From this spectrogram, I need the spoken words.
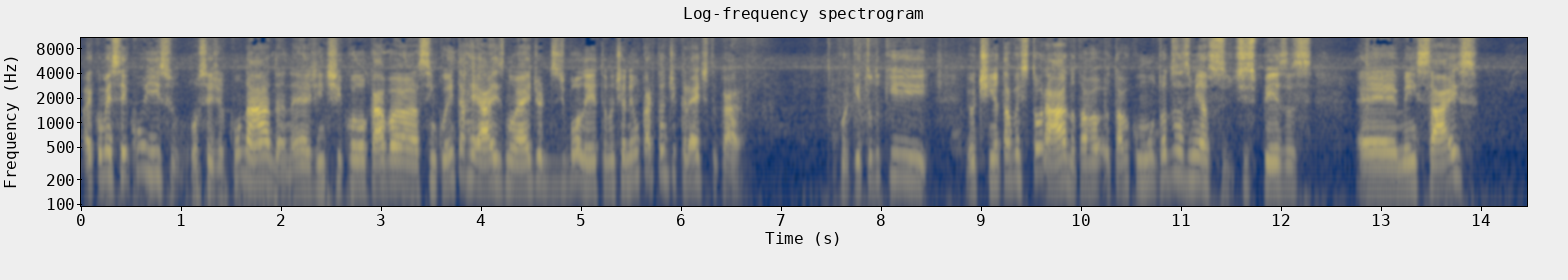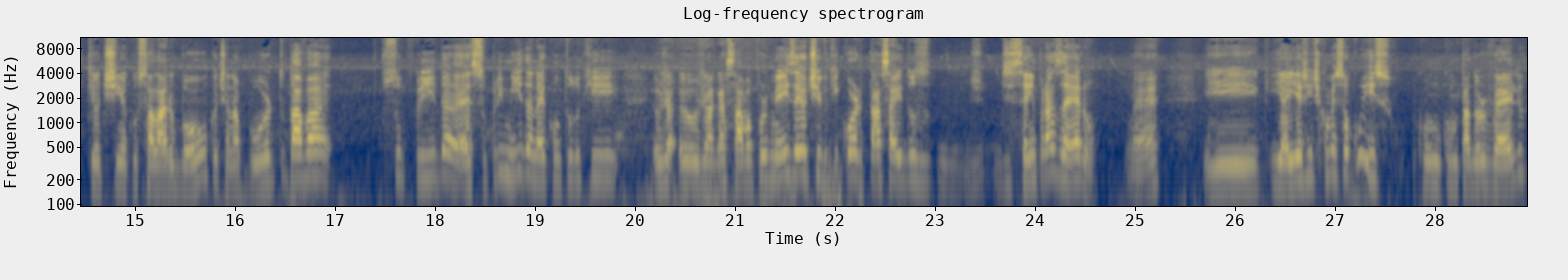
aí comecei com isso, ou seja, com nada, né? A gente colocava 50 reais no AdWords de boleto, não tinha nenhum cartão de crédito, cara porque tudo que eu tinha estava estourado, eu tava, eu tava com todas as minhas despesas é, mensais que eu tinha com o salário bom, que eu tinha na Porto, tava suprida, é, suprimida, né, com tudo que eu já, eu já gastava por mês, aí eu tive que cortar, sair dos, de, de 100 para zero, né, e, e aí a gente começou com isso, com um computador velho,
